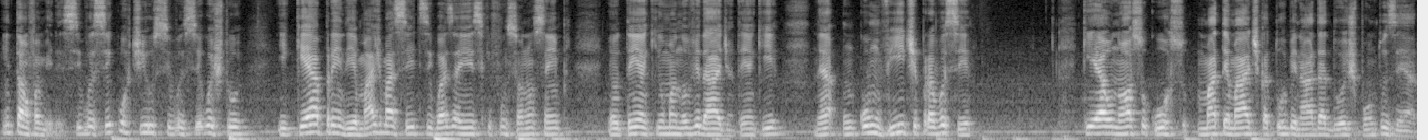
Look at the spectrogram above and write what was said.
Então, família, se você curtiu, se você gostou e quer aprender mais macetes iguais a esse que funcionam sempre, eu tenho aqui uma novidade, eu tenho aqui né, um convite para você, que é o nosso curso Matemática Turbinada 2.0.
